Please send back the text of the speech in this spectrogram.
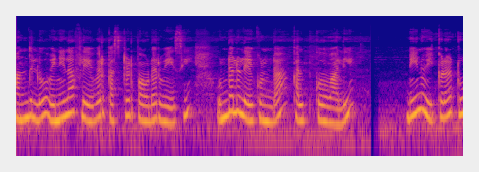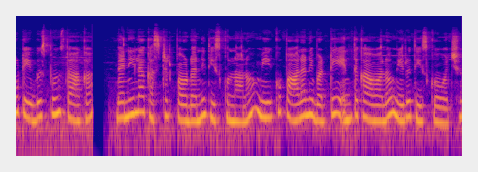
అందులో వెనిలా ఫ్లేవర్ కస్టర్డ్ పౌడర్ వేసి ఉండలు లేకుండా కలుపుకోవాలి. నేను ఇక్కడ టూ టేబుల్ స్పూన్స్ దాకా వెనీలా కస్టర్డ్ పౌడర్ని తీసుకున్నాను. మీకు పాలని బట్టి ఎంత కావాలో మీరు తీసుకోవచ్చు.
